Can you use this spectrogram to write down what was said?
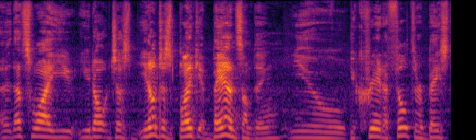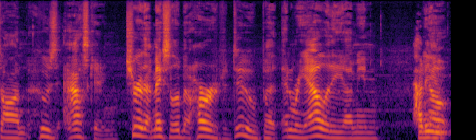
uh, that's why you, you don't just you don't just blanket ban something. You you create a filter based on who's asking. Sure, that makes it a little bit harder to do, but in reality, I mean, How do you? No.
